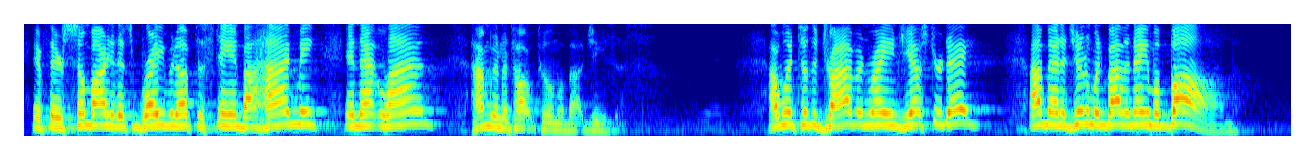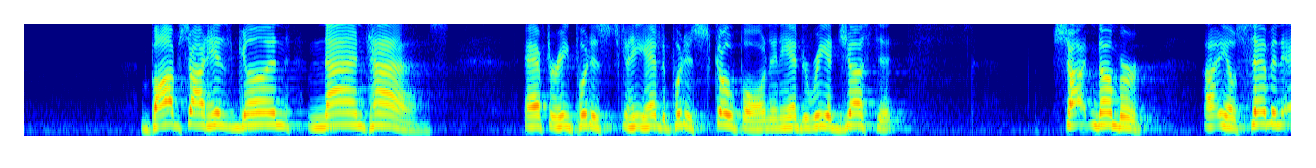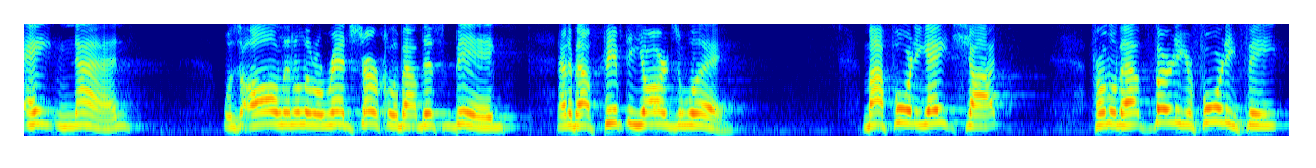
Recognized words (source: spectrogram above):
If there's somebody that's brave enough to stand behind me in that line, I'm going to talk to them about Jesus. I went to the driving range yesterday. I met a gentleman by the name of Bob. Bob shot his gun nine times after he put his he had to put his scope on and he had to readjust it. Shot number uh, you know seven, eight, and nine was all in a little red circle about this big at about 50 yards away. My 48 shot from about 30 or 40 feet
